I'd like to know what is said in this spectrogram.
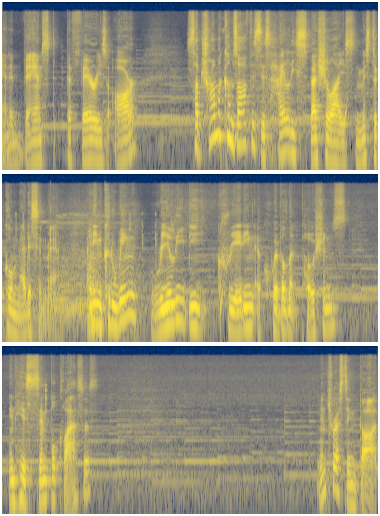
and advanced the fairies are, Sabitrama comes off as this highly specialized mystical medicine man. I mean, could Wing really be creating equivalent potions in his simple classes? Interesting thought,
